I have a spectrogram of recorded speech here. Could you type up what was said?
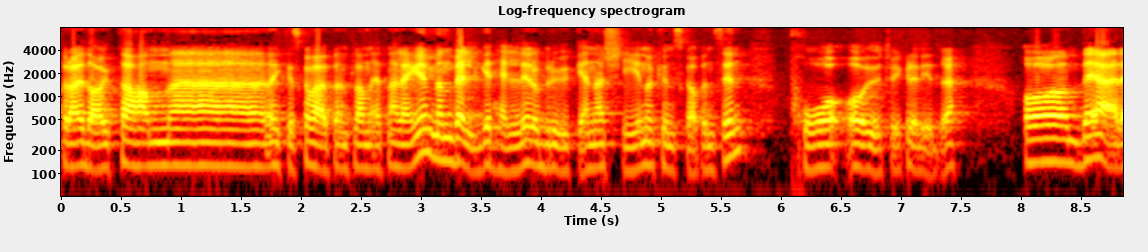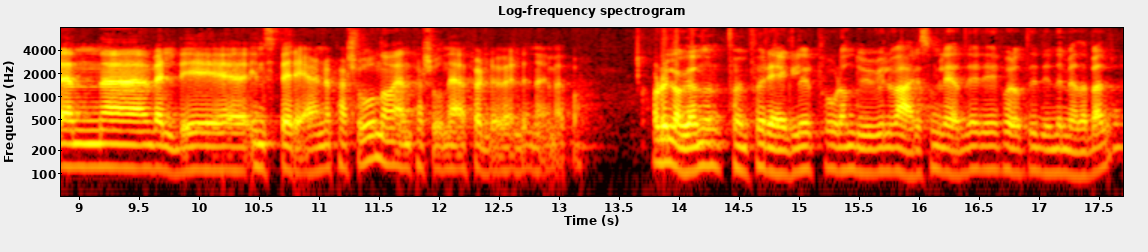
fra i dag til han eh, ikke skal være på den planeten her lenger, men velger heller å bruke energien og kunnskapen sin på å utvikle videre. Og det er en eh, veldig inspirerende person, og en person jeg følger veldig nøye med på. Har du lagd en form for regler på hvordan du vil være som leder i forhold til dine medarbeidere?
